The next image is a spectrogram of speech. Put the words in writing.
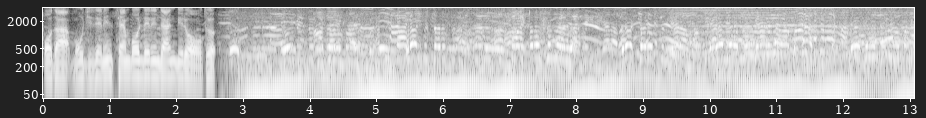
O da mucizenin sembollerinden biri oldu. Bırak bir sarılsın. Sarılsınlar ya. Bırak sarılsın ya. Gel. Gel bir Yasemin ablan da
